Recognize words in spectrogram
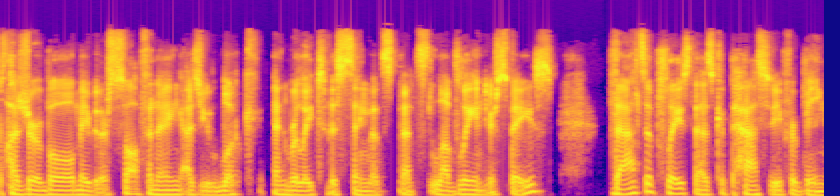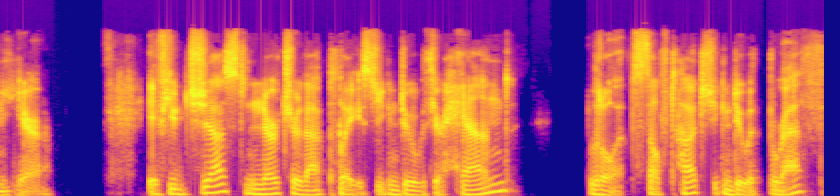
pleasurable, maybe they're softening as you look and relate to this thing that's that's lovely in your space that's a place that has capacity for being here. If you just nurture that place, you can do it with your hand, little self touch, you can do it with breath.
